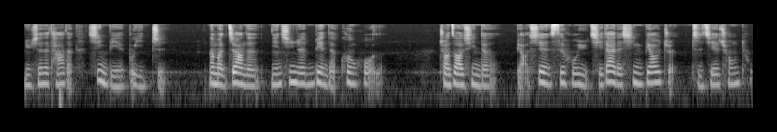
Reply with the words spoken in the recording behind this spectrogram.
女生的他的性别不一致，那么这样的年轻人变得困惑了。创造性的表现似乎与期待的性标准直接冲突。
